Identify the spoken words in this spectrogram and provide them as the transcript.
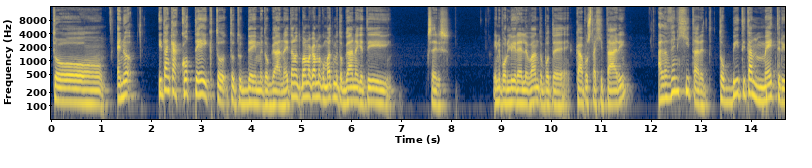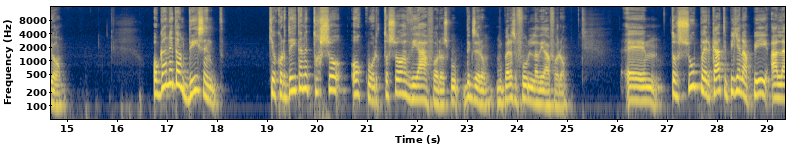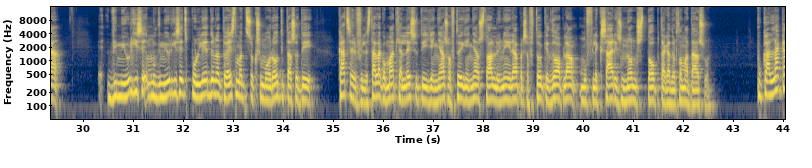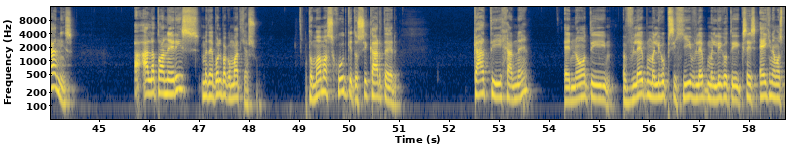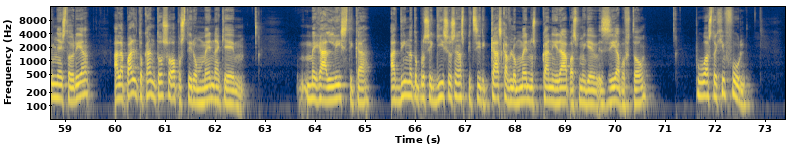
Το... Ενώ ήταν κακό take το, το Today με τον Γκάνα. Ήταν ότι πάμε να κάνουμε κομμάτι με τον Γκάνα γιατί, ξέρεις, είναι πολύ relevant, οπότε κάπως θα χιτάρει. Αλλά δεν χίταρε. Το beat ήταν μέτριο. Ο Γκάνα ήταν decent και ο Κορντέ ήταν τόσο awkward, τόσο αδιάφορος που δεν ξέρω, μου πέρασε full αδιάφορο. Ε, το super κάτι πήγε να πει αλλά δημιούργησε, μου δημιούργησε έτσι πολύ έντονα το αίσθημα της οξυμορότητας ότι Κάτσε ρε φίλε, στα άλλα κομμάτια λες ότι η γενιά σου αυτό, η γενιά σου το άλλο είναι οι rappers αυτό και εδώ απλά μου φλεξάρεις non-stop τα κατορθώματά σου. Που καλά κάνεις. αλλά το αναιρείς με τα υπόλοιπα κομμάτια σου. Το Mama's Hood και το C. Carter κάτι είχανε ενώ ότι βλέπουμε λίγο ψυχή, βλέπουμε λίγο ότι ξέρεις έχει να μας πει μια ιστορία αλλά πάλι το κάνει τόσο αποστηρωμένα και μεγαλίστικα αντί να το προσεγγίσει ως ένας πιτσιρικάς καυλωμένος που κάνει ράπ ας πούμε και ζει από αυτό που αστοχεί full.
